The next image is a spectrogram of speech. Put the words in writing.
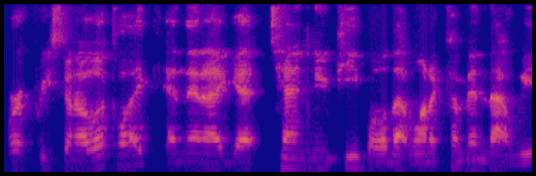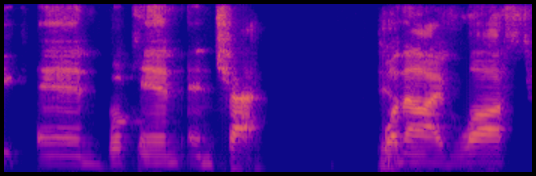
work week's going to look like, and then I get ten new people that want to come in that week and book in and chat. Well, now I've lost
